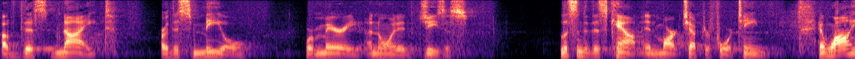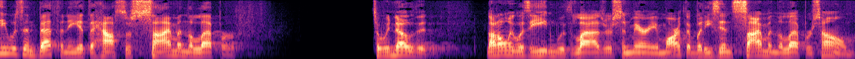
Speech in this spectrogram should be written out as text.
of this night or this meal where Mary anointed Jesus. Listen to this count in Mark chapter 14. And while he was in Bethany at the house of Simon the leper, so we know that not only was he eating with Lazarus and Mary and Martha, but he's in Simon the leper's home.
